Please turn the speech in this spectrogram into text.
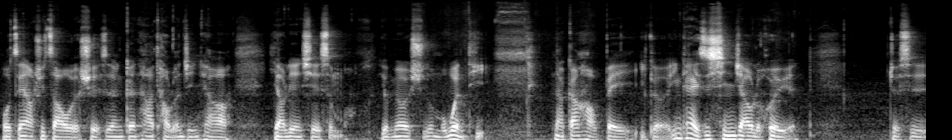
我正要去找我的学生，跟他讨论今天要要练些什么，有没有什么问题。那刚好被一个应该也是新交的会员，就是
